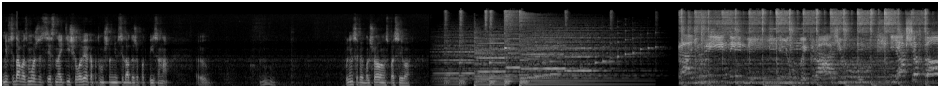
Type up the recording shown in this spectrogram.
не всегда возможность есть найти человека, потому что не всегда даже подписано. Э, ну, В принципе, большое вам спасибо. Краю рідний любий краю, якщо хтось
